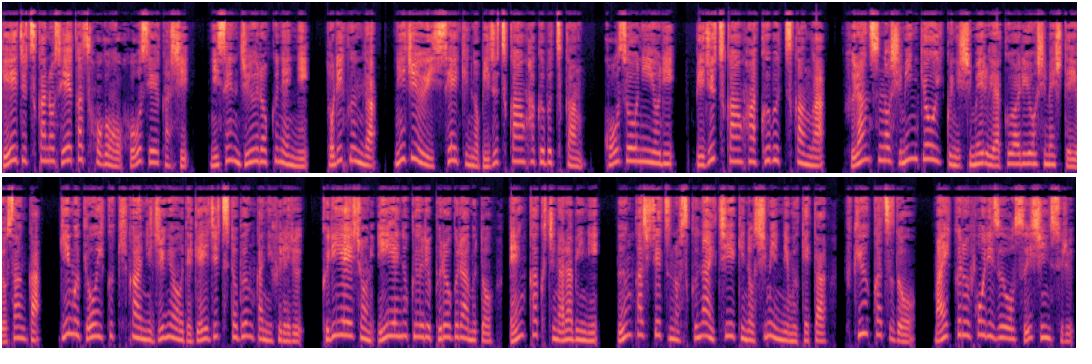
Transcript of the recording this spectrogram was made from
芸術家の生活保護を法制化し、2016年に取り組んだ21世紀の美術館博物館構想により美術館博物館がフランスの市民教育に占める役割を示して予算化、義務教育機関に授業で芸術と文化に触れるクリエーション EN クールプログラムと遠隔地並びに文化施設の少ない地域の市民に向けた普及活動、マイクロフォリズを推進する。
